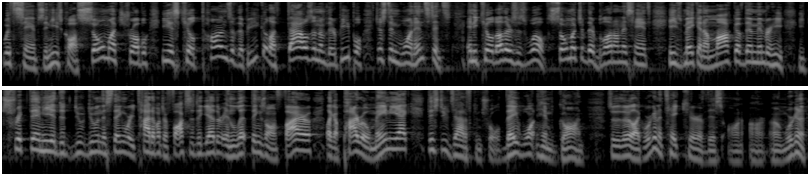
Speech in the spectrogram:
with Samson. He's caused so much trouble. He has killed tons of their people. He killed a thousand of their people just in one instance. And he killed others as well. So much of their blood on his hands. He's making a mock of them. Remember, he, he tricked them. He had to do doing this thing where he tied a bunch of foxes together and lit things on fire like a pyromaniac. This dude's out of control. They want him gone. So they're like, we're going to take care of this on our own. We're going to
